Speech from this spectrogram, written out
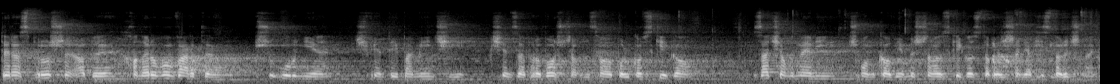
Teraz proszę, aby honorową wartę przy urnie świętej pamięci księdza proboszcza Władysława Polkowskiego zaciągnęli członkowie Myszczanowskiego Stowarzyszenia Historycznego.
